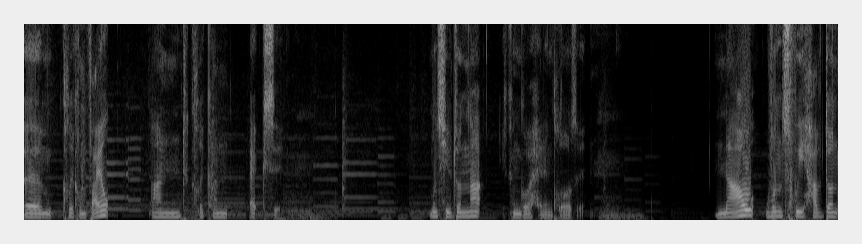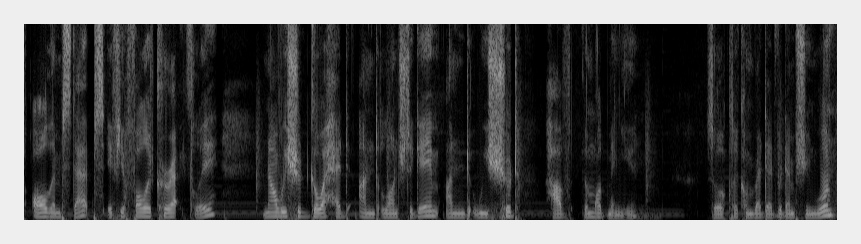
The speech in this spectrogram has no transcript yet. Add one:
um, click on file and click on exit once you've done that you can go ahead and close it now once we have done all them steps if you followed correctly now we should go ahead and launch the game and we should have the mod menu so click on Red Dead Redemption 1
